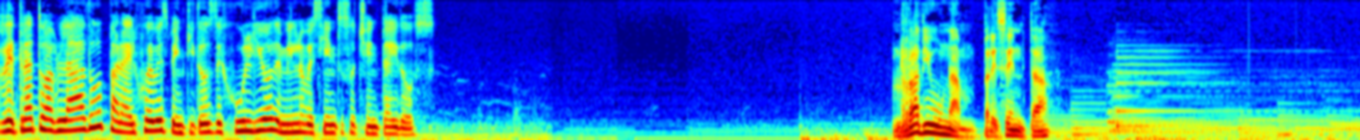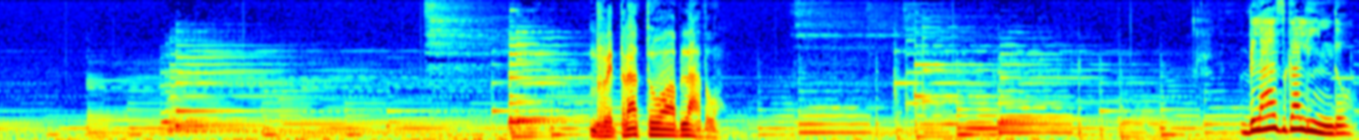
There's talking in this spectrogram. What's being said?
Retrato hablado para el jueves 22 de julio de 1982. Radio UNAM presenta Retrato hablado. Blas Galindo.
